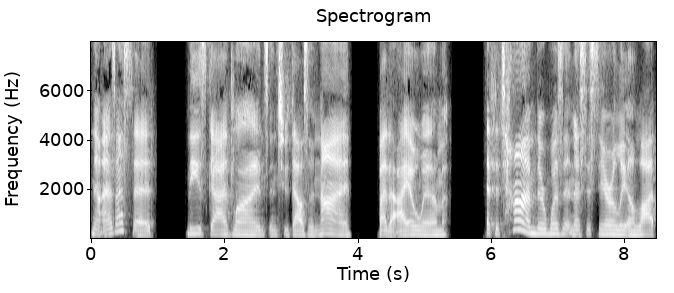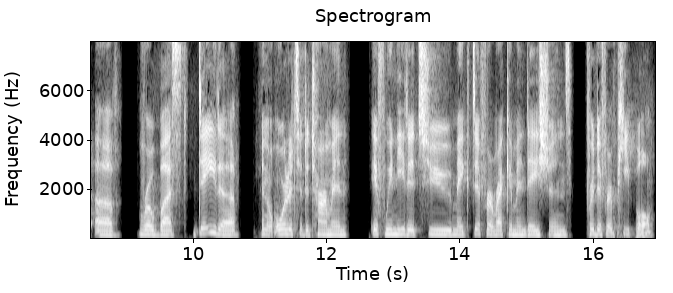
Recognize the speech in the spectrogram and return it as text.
Now, as I said, these guidelines in 2009 by the IOM, at the time, there wasn't necessarily a lot of robust data in order to determine if we needed to make different recommendations for different people.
